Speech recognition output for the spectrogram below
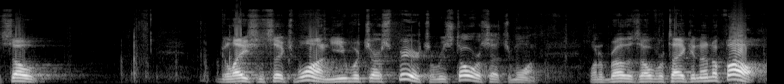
So Galatians 6 1, you which are spiritual, restore such a one. When a brother's overtaken in a fault.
